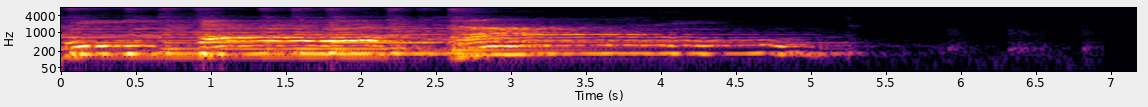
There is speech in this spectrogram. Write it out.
sweet.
